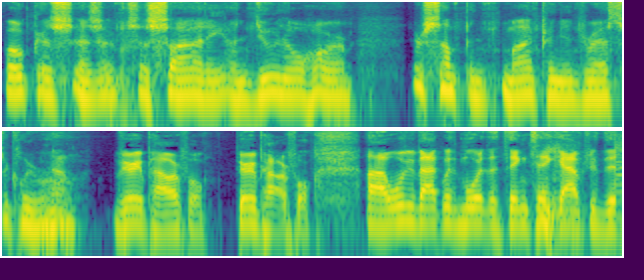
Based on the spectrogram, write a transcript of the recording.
focus as a society on do no harm, there's something, in my opinion, drastically wrong. No, very powerful. Very powerful. Uh, we'll be back with more of the think tank after this.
